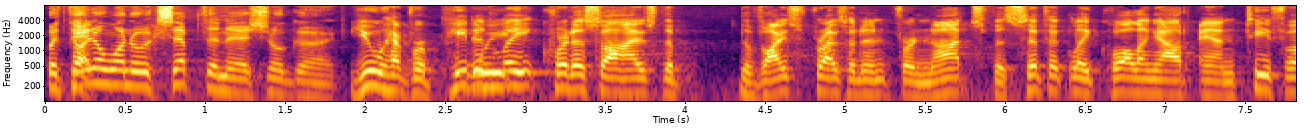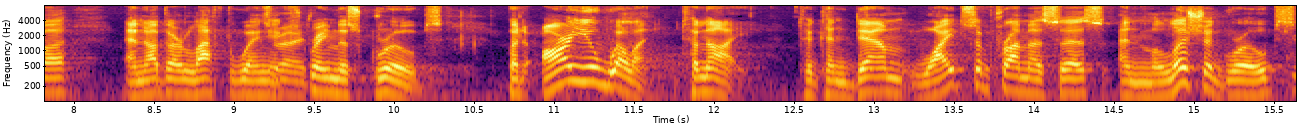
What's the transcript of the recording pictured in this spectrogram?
But they don't want to accept the National Guard. You have repeatedly criticized the the vice president for not specifically calling out Antifa and other left wing That's right. extremist groups. But are you willing tonight to condemn white supremacists and militia groups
